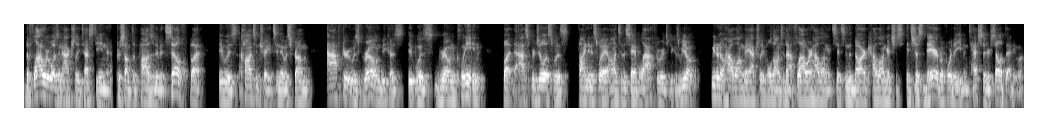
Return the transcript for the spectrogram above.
the flower wasn't actually testing presumptive positive itself, but it was concentrates and it was from after it was grown because it was grown clean, but the aspergillus was finding its way onto the sample afterwards because we don't we don't know how long they actually hold on to that flower, how long it sits in the dark, how long it's just it's just there before they even test it or sell it to anyone.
